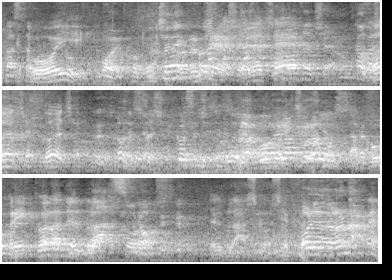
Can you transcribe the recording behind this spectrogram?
Basta poco. E poi... Poi, cosa c'è? Cosa c'è? Cosa c'è? Cosa c'è? Cosa c'è? La combriccola La combriccola del Blasco rosso. del Blasco. Si è fatto. Voglio tornare.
